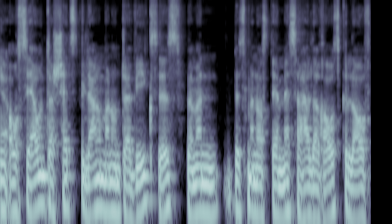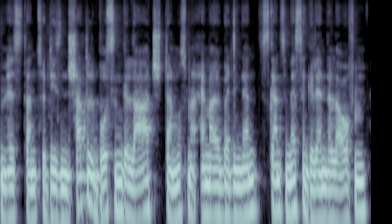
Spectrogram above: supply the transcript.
ja. auch sehr unterschätzt, wie lange man unterwegs ist. Wenn man, bis man aus der Messehalle rausgelaufen ist, dann zu diesen Shuttlebussen gelatscht, dann muss man einmal über den, das ganze Messegelände laufen.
